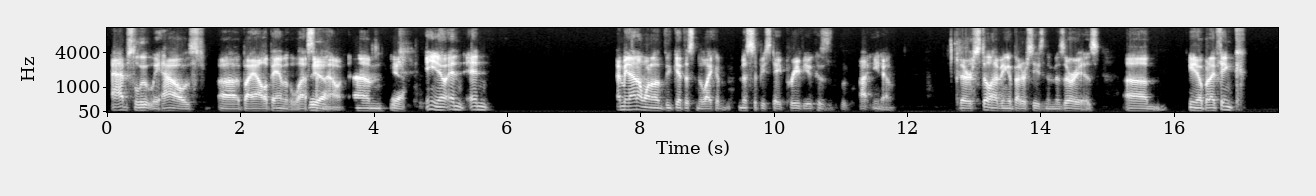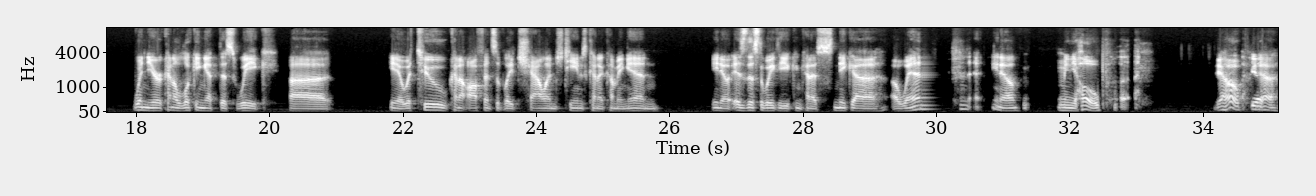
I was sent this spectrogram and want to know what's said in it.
absolutely housed uh, by Alabama the last yeah. time out. Um, yeah, you know, and and I mean, I don't want to get this into like a Mississippi State preview because you know they're still having a better season than Missouri is. Um, you know, but I think when you're kind of looking at this week, uh, you know, with two kind of offensively challenged teams kind of coming in, you know, is this the week that you can kind of sneak a, a win? You know, I mean, you hope. Uh, you hope. Yeah. yeah.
